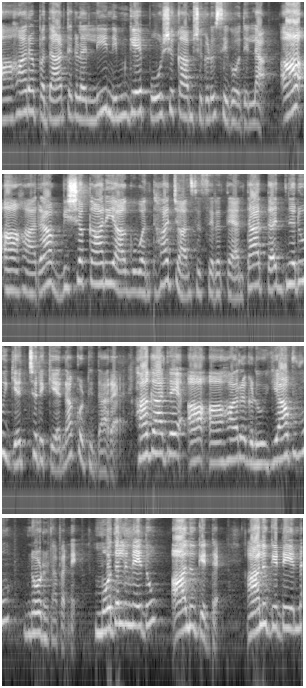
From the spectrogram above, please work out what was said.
ಆಹಾರ ಪದಾರ್ಥಗಳಲ್ಲಿ ನಿಮ್ಗೆ ಪೋಷಕಾಂಶಗಳು ಸಿಗೋದಿಲ್ಲ. ಆ ಆಹಾರ ವಿಷಕಾರಿ ಆಗುವಂತಹ ಚಾನ್ಸಸ್ ಇರುತ್ತೆ ಅಂತ ತಜ್ಞರು ಎಚ್ಚರಿಕೆಯನ್ನ ಕೊಟ್ಟಿದ್ದಾರೆ. ಹಾಗಾದ್ರೆ ಆ ಆಹಾರಗಳು ಯಾವುವು? ನೋಡೋಣ ಬನ್ನಿ. ಮೊದಲನೇದು ಆಲೂಗೆಡ್ಡೆ. ಆಲೂಗೆಡ್ಡೆಯನ್ನ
